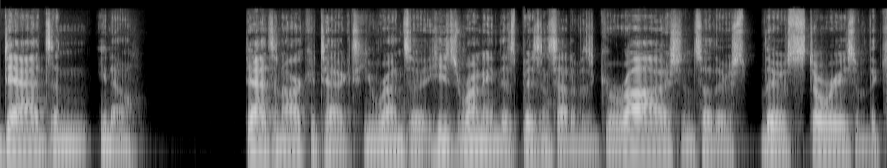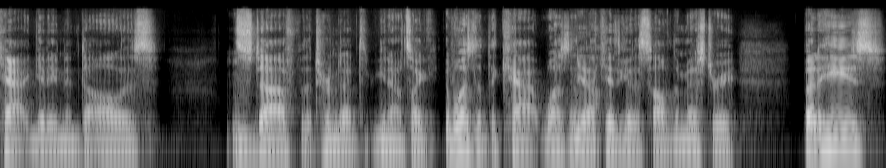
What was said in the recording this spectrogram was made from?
dad's and, you know, dad's an architect. He runs a, he's running this business out of his garage. And so there's, there's stories of the cat getting into all his Mhm. stuff, but it turns out, you know, it's like, it wasn't the cat, wasn't Yeah. the kid's going to solve the mystery, but he's,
